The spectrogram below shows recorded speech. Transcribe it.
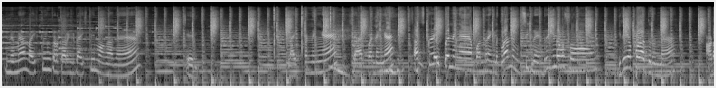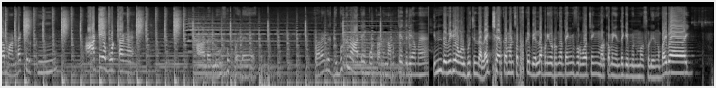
இனிமேல் அந்த ஐஸ்கிரீம் கடைக்காரங்கிட்ட ஐஸ்கிரீம் வாங்காத. சரி. லைக் பண்ணுங்க ஷேர் பண்ணுங்க சப்ஸ்கிரைப் பண்ணுங்க. பண்றவங்களுக்குலாம் அந்த மிக்சி கிரைண்டர் இலவசம். இதை எப்போ திருந்தேன் அட மண்டக்கு இருக்கு ஆட்டையை போட்டாங்க. அட லூசு போயிட பரவாயில்ல கிபுக்குன்னு ஆட்டையை போட்டான்னு நமக்கே தெரியாம. இந்த வீடியோ உங்களுக்கு பிடிச்சிருந்தா லைக் ஷேர் கமெண்ட் சப்ஸ்கிரைப் எல்லாம் பண்ணி விட்ருங்க தேங்க்யூ ஃபார் வாட்சிங் மறக்காம எந்த கேம் வேணுமோ சொல்லிடுங்க பை பாய்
